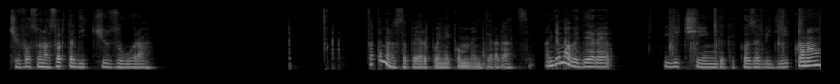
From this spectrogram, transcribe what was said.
ci fosse una sorta di chiusura. Fatemelo sapere poi nei commenti, ragazzi. Andiamo a vedere i Ching che cosa vi dicono.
